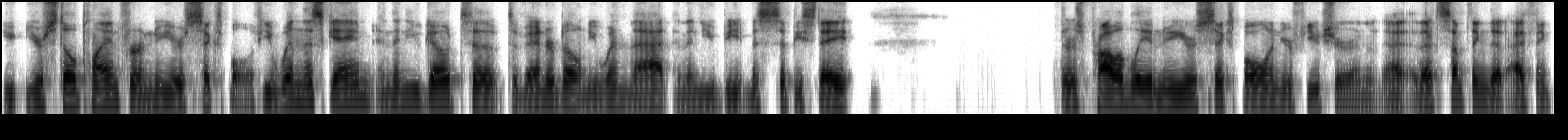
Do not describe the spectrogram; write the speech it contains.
you, are still playing for a New Year's Six bowl. If you win this game and then you go to to Vanderbilt and you win that, and then you beat Mississippi State, there's probably a New Year's Six bowl in your future, and that's something that I think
